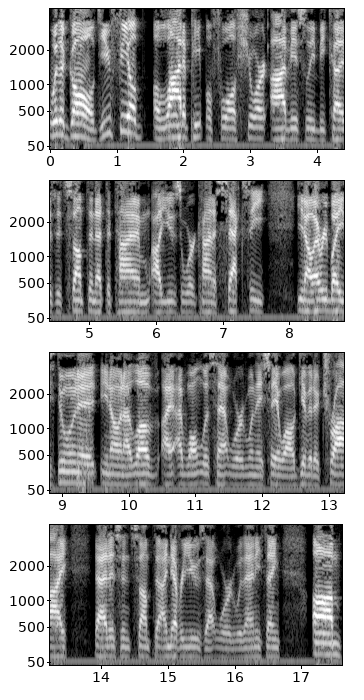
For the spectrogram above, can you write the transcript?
With a goal, do you feel a lot of people fall short, obviously, because it's something at the time, I'll use the word kind of sexy. You know, everybody's doing it, you know, and I love, I, I won't listen to that word when they say, well, I'll give it a try. That isn't something, I never use that word with anything. Um,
